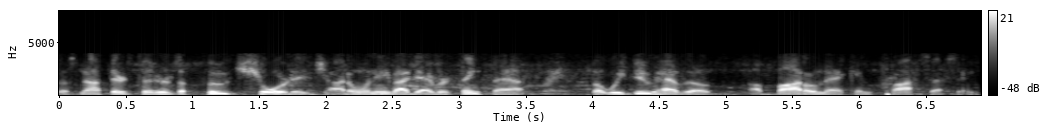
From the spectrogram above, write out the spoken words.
So it's not that there's a food shortage. I don't want anybody to ever think that. Right. But we do have a, a bottleneck in processing.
